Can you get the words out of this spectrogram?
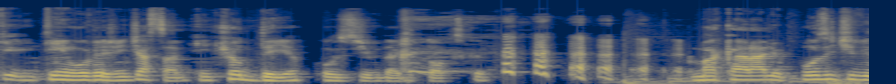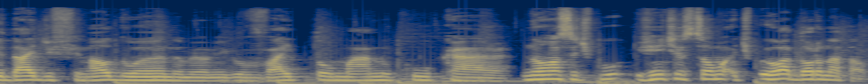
quem, quem, ouve a gente já sabe que a gente odeia positividade tóxica. Mas caralho, positividade de final do ano, meu amigo, vai tomar no cu, cara. Nossa, tipo, gente, é só uma, tipo, eu adoro Natal.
